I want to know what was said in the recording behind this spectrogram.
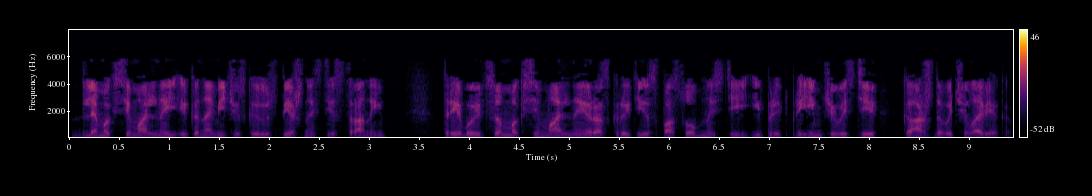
для максимальной экономической успешности страны требуется максимальное раскрытие способностей и предприимчивости каждого человека,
